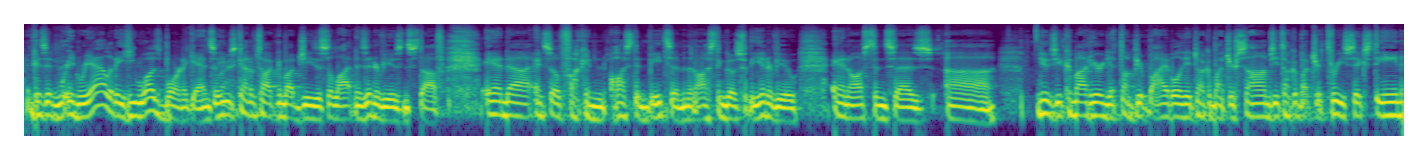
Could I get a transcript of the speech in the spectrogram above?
because in, in reality he was born again. So he was kind of talking about Jesus a lot in his interviews and stuff. And uh, and so fucking Austin beats him, and then Austin goes for the interview, and Austin says, uh, you, know, you come out here and you thump your Bible and you talk about your Psalms, you talk about your three sixteen.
